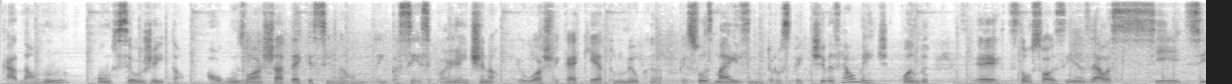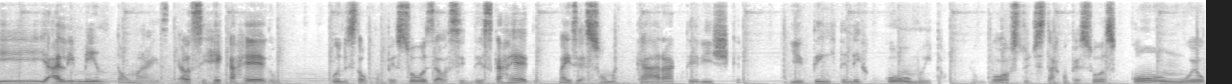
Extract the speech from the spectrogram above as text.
cada um com o seu jeitão. Alguns vão achar até que assim, não, não tem paciência com a gente, não. Eu gosto de ficar quieto no meu canto. Pessoas mais introspectivas, realmente, quando é, estão sozinhas, elas se, se alimentam mais, elas se recarregam. Quando estão com pessoas, elas se descarregam. Mas é só uma característica e tem que entender como então. Eu gosto de estar com pessoas, como eu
